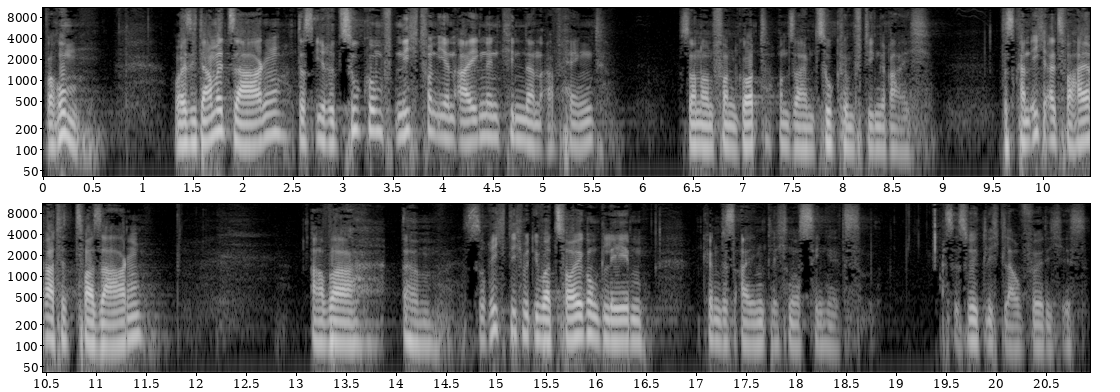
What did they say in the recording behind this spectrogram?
Warum? Weil sie damit sagen, dass ihre Zukunft nicht von ihren eigenen Kindern abhängt, sondern von Gott und seinem zukünftigen Reich. Das kann ich als verheiratet zwar sagen, aber ähm, so richtig mit Überzeugung leben können das eigentlich nur Singles. Dass es wirklich glaubwürdig ist.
